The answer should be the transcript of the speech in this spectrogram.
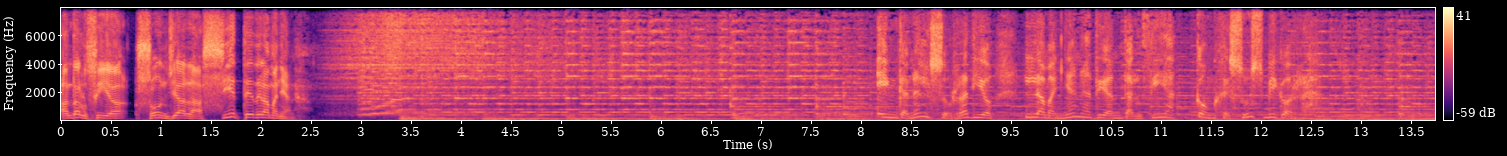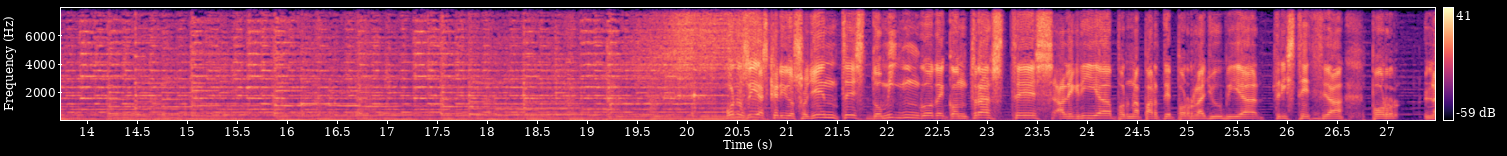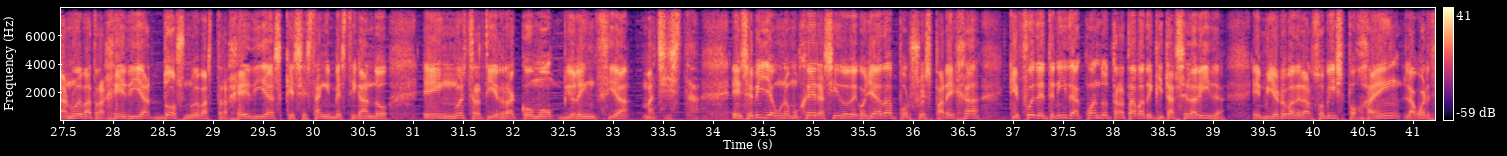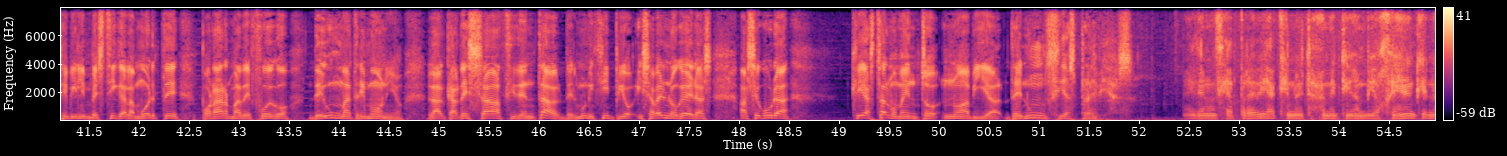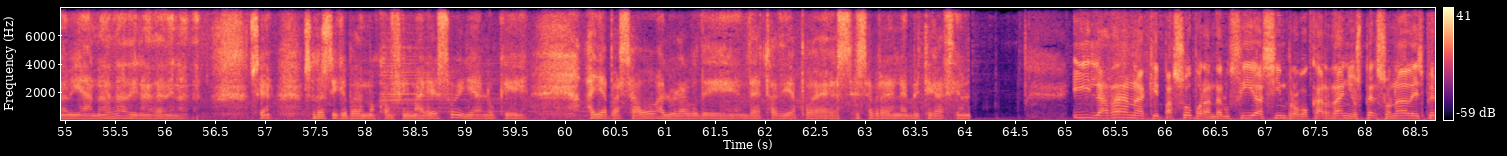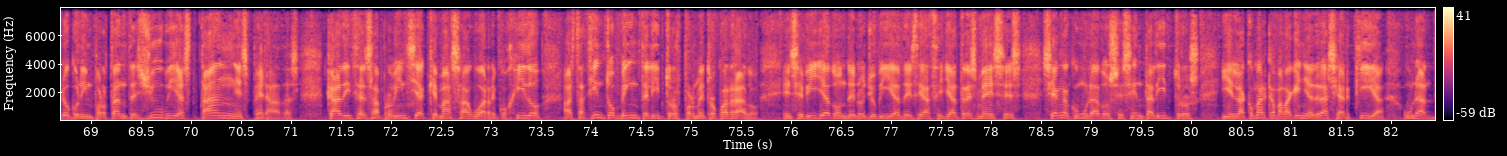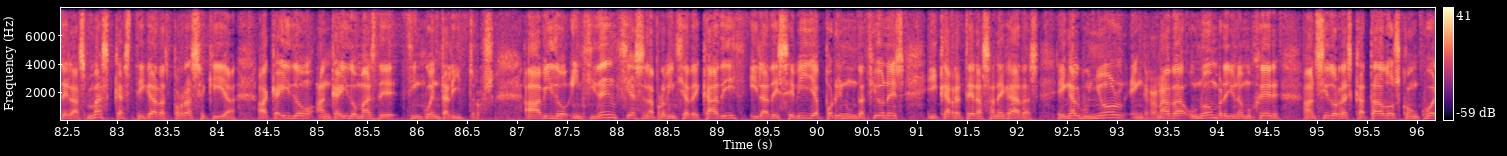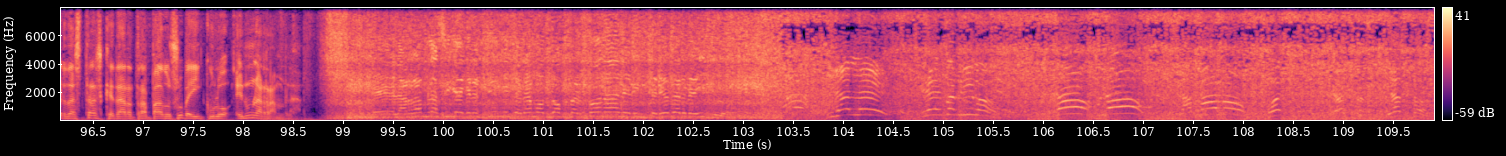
Andalucía son ya las 7 de la mañana. En Canal Sur Radio, La mañana de Andalucía con Jesús Vigorra. Buenos días queridos oyentes, domingo de contrastes, alegría por una parte por la lluvia, tristeza por la nueva tragedia, dos nuevas tragedias que se están investigando en nuestra tierra como violencia machista. En Sevilla una mujer ha sido degollada por su expareja que fue detenida cuando trataba de quitarse la vida. En Villanueva del Arzobispo, Jaén, la Guardia Civil investiga la muerte por arma de fuego de un matrimonio. La alcaldesa accidental del municipio, Isabel Nogueras, asegura que hasta el momento no había denuncias previas. Hay denuncias previas que no estaba metido en biogen, que no había nada, de nada, de nada. O sea, nosotros sí que podemos confirmar eso y ya lo que haya pasado a lo largo de, de estos días pues se sabrá en la investigación y la dana que pasó por Andalucía sin provocar daños personales, pero con importantes lluvias tan esperadas. Cádiz es la provincia que más agua ha recogido, hasta 120 litros por metro cuadrado. En Sevilla, donde no llovía desde hace ya tres meses, se han acumulado 60 litros y en la comarca malagueña de la Searquía, una de las más castigadas por la sequía, ha caído, han caído más de 50 litros. Ha habido incidencias en la provincia de Cádiz y la de Sevilla por inundaciones y carreteras anegadas. En Albuñol, en Granada, un hombre y una mujer han han sido rescatados con cuerdas tras quedar atrapado su vehículo en una rambla. Eh, la rambla sigue creciendo y tenemos dos personas en el interior del vehículo. ¡Miradle! ¡Miradle para arriba! ¡No! ¡No! ¡La mano! Pues, ya está, ya está.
